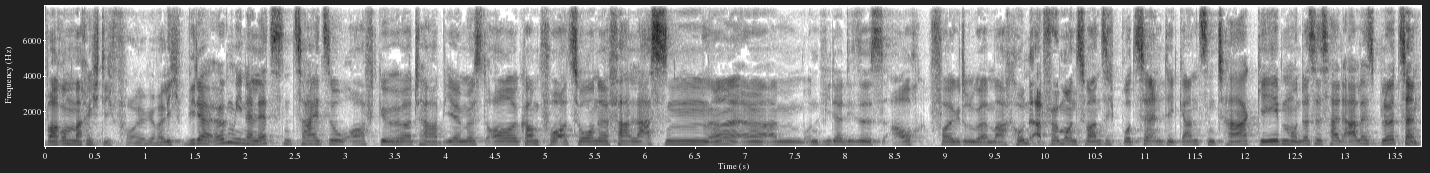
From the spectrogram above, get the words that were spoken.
warum mache ich die Folge? Weil ich wieder irgendwie in der letzten Zeit so oft gehört habe, ihr müsst eure Komfortzone verlassen ne, äh, und wieder dieses auch Folge drüber mache, 125 Prozent den ganzen Tag geben und das ist halt alles Blödsinn.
